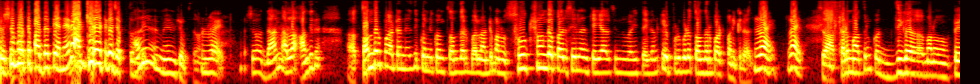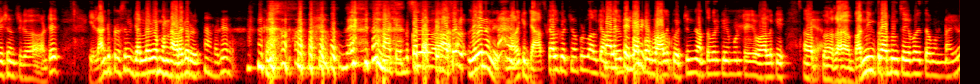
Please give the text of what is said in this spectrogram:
కృష్ణమూర్తి పద్ధతి. అనేది అక్యురేట్గా చెప్తుంది. అని మేము చెప్తాం. రైట్ సో దాన్ని అలా అందుకే తొందరపాటు అనేది కొన్ని కొన్ని సందర్భాలు అంటే మనం సూక్ష్మంగా పరిశీలన చేయాల్సినవి అయితే కనుక ఎప్పుడు కూడా తొందరపాటు పనికిరాదు. రైట్ రైట్ సో అక్కడ మాత్రం కొద్దిగా మనం పేషెన్స్గా అంటే ఇలాంటి ప్రశ్నలు జనరల్గా మనం అడగరు. అసలు లేనండి మనకి జాతకాలకు వచ్చినప్పుడు వాళ్ళకి వాళ్ళకి వచ్చింది అంతవరకు ఏముంటాయి వాళ్ళకి బర్నింగ్ ప్రాబ్లమ్స్ ఏవైతే ఉన్నాయో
